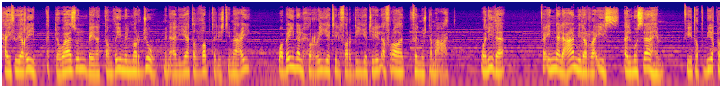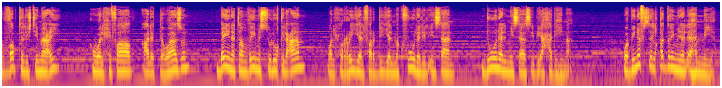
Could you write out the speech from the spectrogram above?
حيث يغيب التوازن بين التنظيم المرجو من آليات الضبط الاجتماعي وبين الحرية الفردية للأفراد في المجتمعات. ولذا فإن العامل الرئيس المساهم في تطبيق الضبط الاجتماعي هو الحفاظ على التوازن بين تنظيم السلوك العام والحرية الفردية المكفولة للإنسان دون المساس بأحدهما. وبنفس القدر من الأهمية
